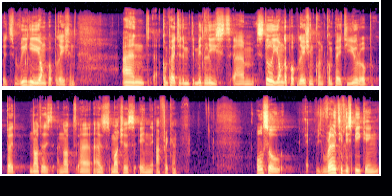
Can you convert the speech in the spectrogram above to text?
It's really a young population. And compared to the, the Middle East, um, still a younger population compared to Europe, not as, not, uh, as much as in Africa. Also, relatively speaking,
